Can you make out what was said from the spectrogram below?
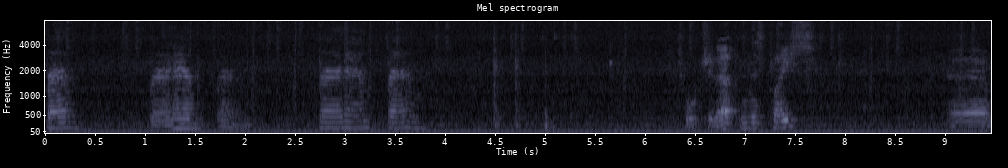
burn, burn, burn, burn, burn. Torch it up in this place. Um,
